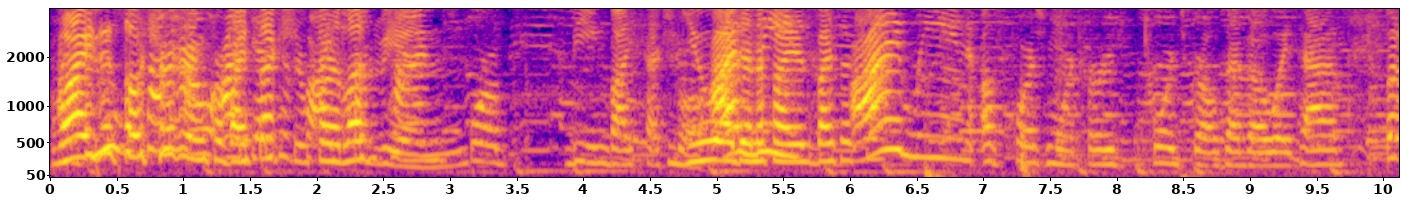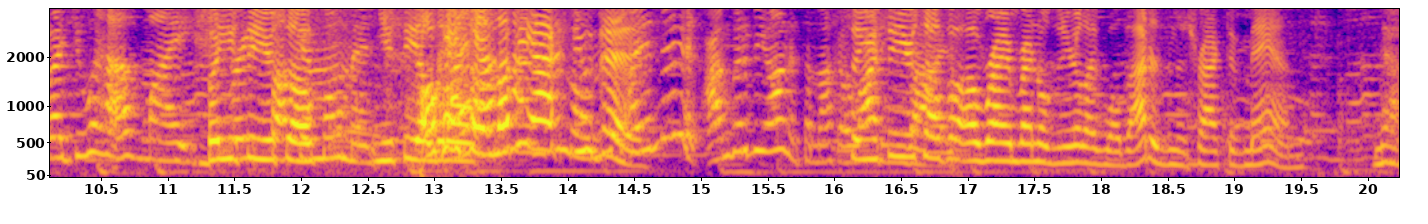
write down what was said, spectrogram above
Why I is do it so somehow triggering for bisexual- for lesbians? sometimes For being bisexual, You I identify lean- as bisexual? I lean, of course, more toward, towards girls. I've always have, but I do have my. But you see yourself. fucking moments. You see a Okay, little. so let me ask you moments. I this. admit it. I'm gonna be honest. I'm not gonna. so lie you to see yourself a, a Ryan Reynolds, and you're like, well, that is an attractive man. no.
